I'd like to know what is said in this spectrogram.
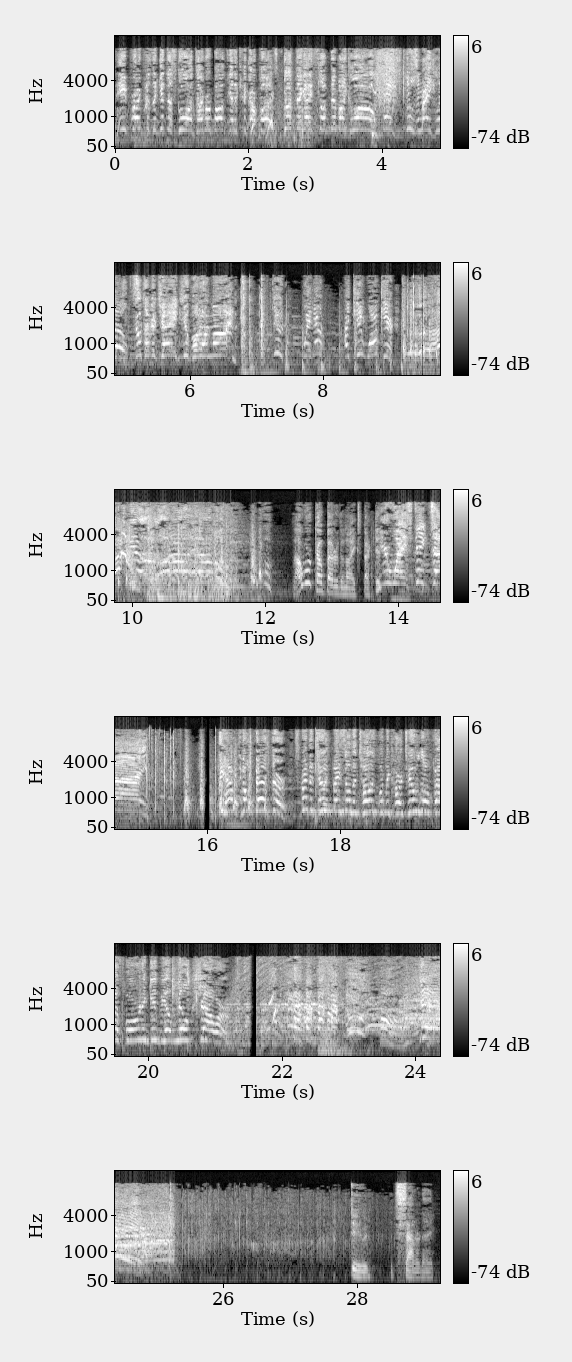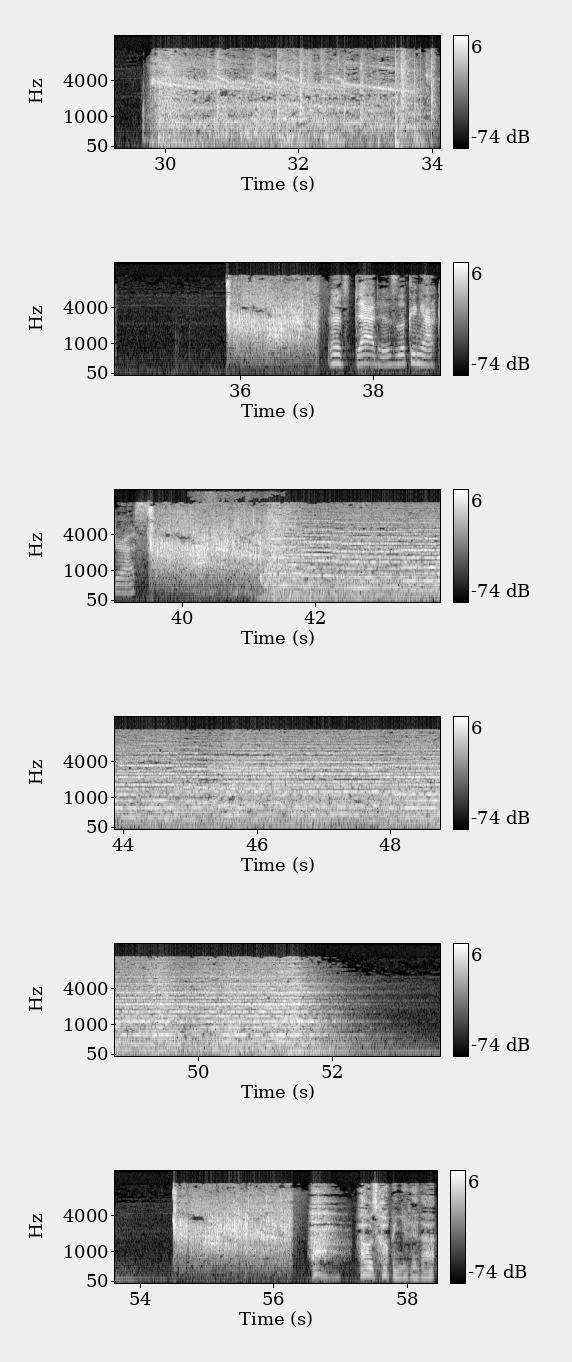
Eat breakfast and get to school on time or mom's gonna kick our butts. Good thing I slept in my clothes. Hey, those are my clothes. Don't have to change. You put on mine. Dude, wait up. I can't walk here. That worked out better than I expected. You're wasting time. We have to go faster! Spread the toothpaste on the toast, put the cartoons on fast forward, and give me a milk shower! Oh, Dude, it's Saturday. And it's Dad who's looking after us. I was hoping you'd do that.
